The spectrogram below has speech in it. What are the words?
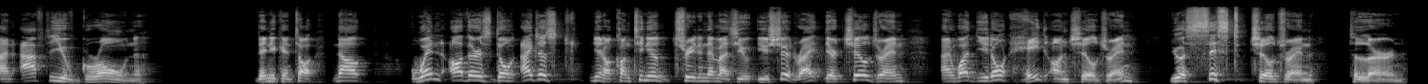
And after you've grown, then you can talk. Now, when others don't, I just, you know, continue treating them as you, you should, right? They're children. And what you don't hate on children, you assist children to learn.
